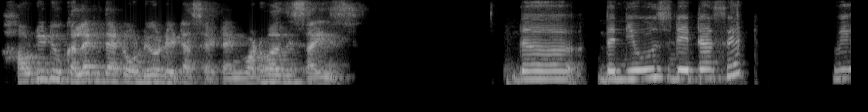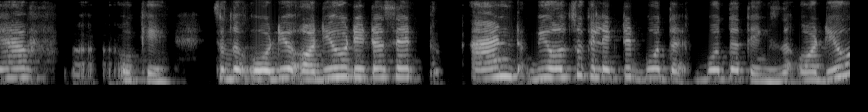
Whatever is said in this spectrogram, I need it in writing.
how did you collect that audio data set and what was the size? The, the news data set? We have uh, okay so the audio audio data set and we also collected both the, both the things, the audio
